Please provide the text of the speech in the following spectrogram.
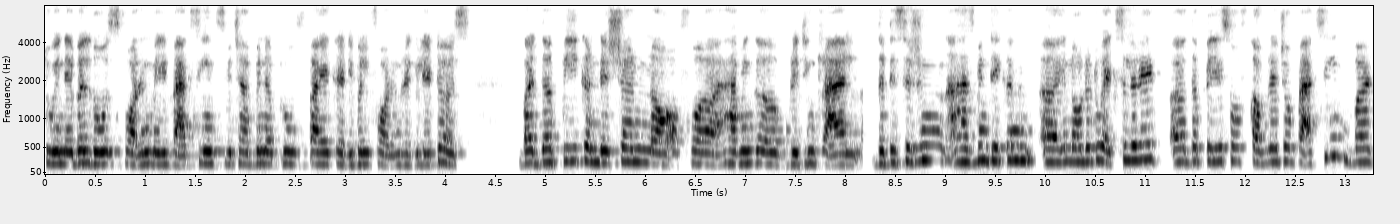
to enable those foreign made vaccines which have been approved by credible foreign regulators but the precondition of uh, having a bridging trial, the decision has been taken uh, in order to accelerate uh, the pace of coverage of vaccine. But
